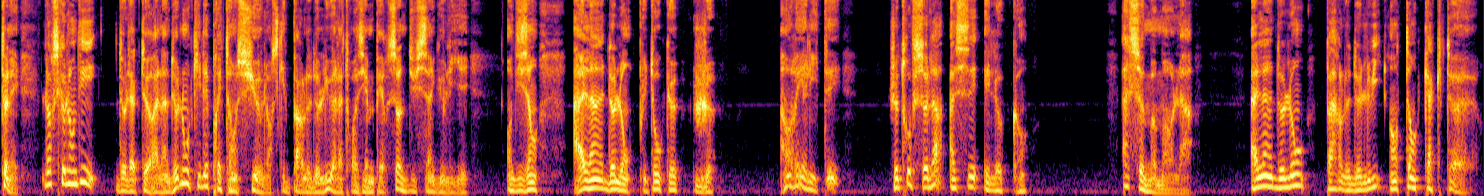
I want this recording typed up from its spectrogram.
Tenez, lorsque l'on dit de l'acteur Alain Delon qu'il est prétentieux lorsqu'il parle de lui à la troisième personne du singulier, en disant Alain Delon plutôt que je, en réalité, je trouve cela assez éloquent. À ce moment-là, Alain Delon parle de lui en tant qu'acteur.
